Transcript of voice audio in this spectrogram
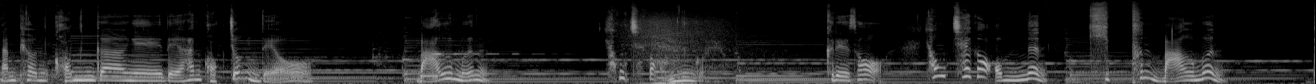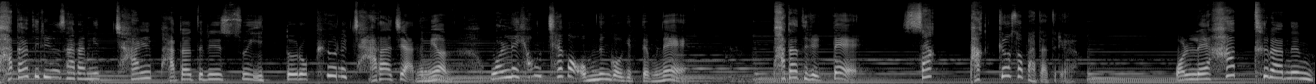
남편 건강에 대한 걱정인데요. 마음은 형체가 없는 거예요. 그래서 형체가 없는 깊은 마음은 받아들이는 사람이 잘 받아들일 수 있도록 표현을 잘하지 않으면 원래 형체가 없는 거기 때문에 받아들일 때 싹 바뀌어서 받아들여요. 원래 하트라는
